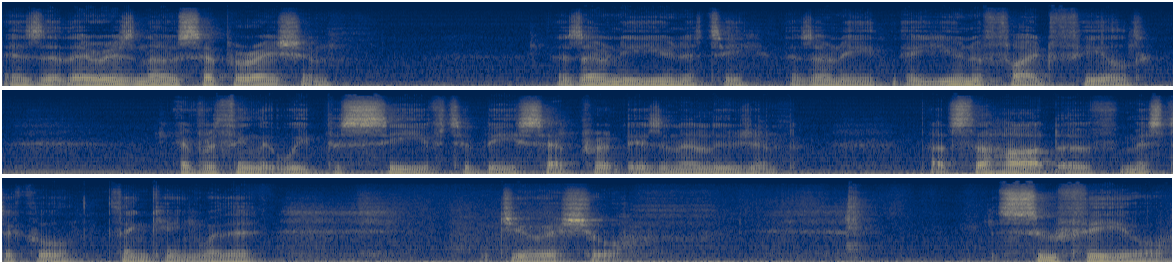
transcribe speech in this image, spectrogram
is that there is no separation. There's only unity. There's only a unified field. Everything that we perceive to be separate is an illusion. That's the heart of mystical thinking, whether Jewish or Sufi or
